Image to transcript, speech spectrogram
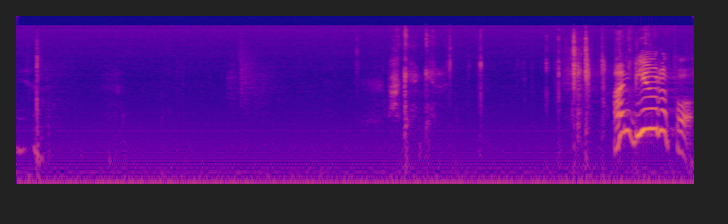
Yeah. I can't get it. I'm beautiful.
